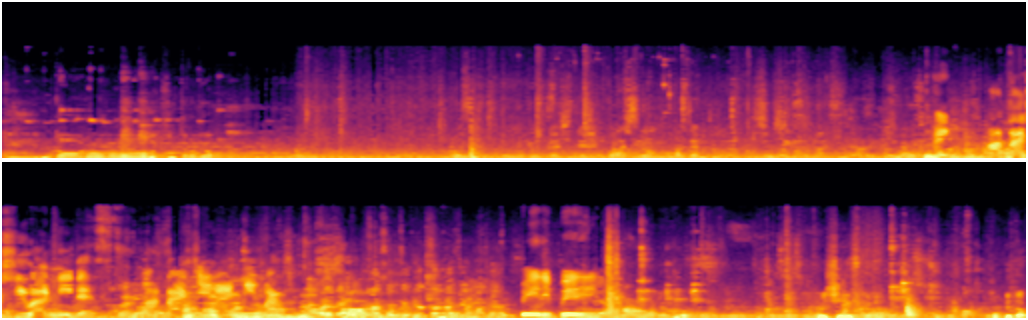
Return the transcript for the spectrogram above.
金太郎の金太郎だよ。はい、私は2です。私は2番です。ペリペリ美味しいですか？ほっぺたは。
